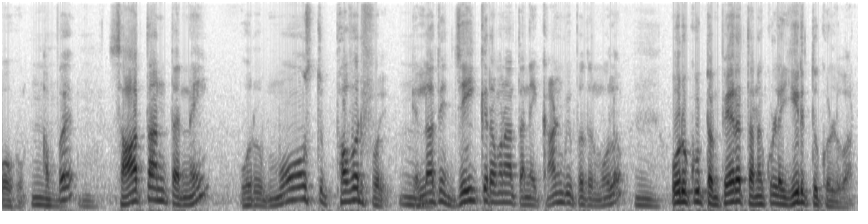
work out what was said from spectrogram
போகும். அப்ப சாத்தான் தன்னை ஒரு மோஸ்ட் பவர்ஃபுல் எல்லாத்தையும் ஜெயிக்கிறவனா தன்னை காண்பிப்பதன் மூலம் ஒரு கூட்டம் பேரை தனக்குள்ள ஈர்த்து கொள்வான்.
